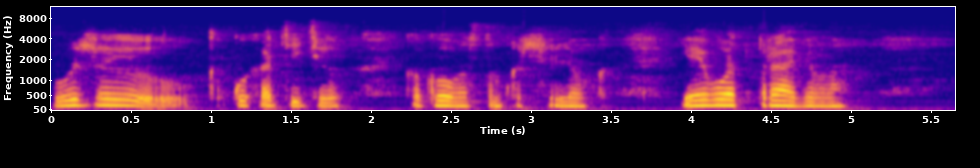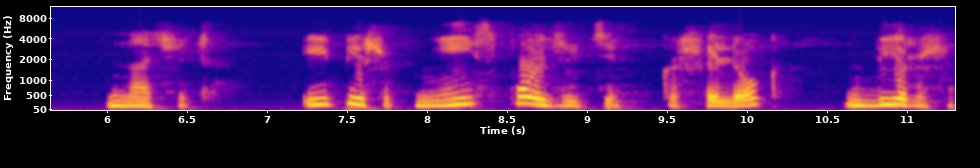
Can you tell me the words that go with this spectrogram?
Вы же какой хотите, какой у вас там кошелек. Я его отправила. Значит, и пишут, не используйте кошелек биржи.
